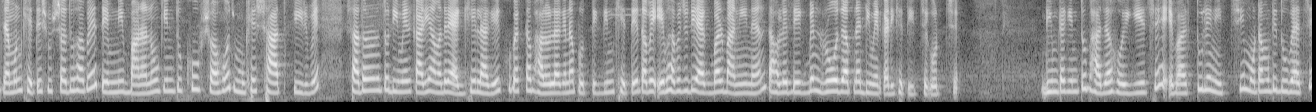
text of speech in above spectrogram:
যেমন খেতে সুস্বাদু হবে, তেমনি বানানোও কিন্তু খুব সহজ, মুখের স্বাদ ফিরবে। সাধারণত ডিমের কারি আমাদের একঘেয়ে লাগে, খুব একটা ভালো লাগে না প্রত্যেক দিন খেতে, তবে এভাবে যদি একবার বানিয়ে নেন, তাহলে দেখবেন রোজ আপনার ডিমের কারি খেতে ইচ্ছে করছে। ডিমটা কিন্তু ভাজা হয়ে গিয়েছে। এবার তুলে নিচ্ছি মোটামুটি দু ব্যাচে।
